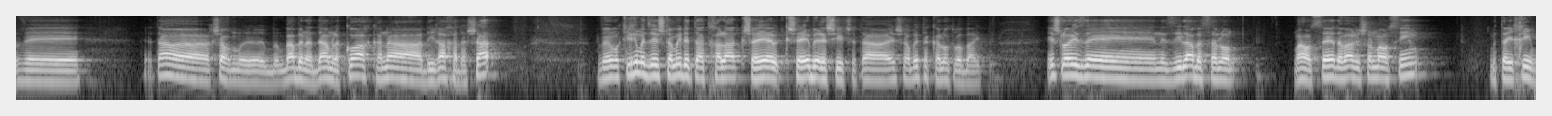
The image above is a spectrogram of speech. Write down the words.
ואתה עכשיו בא בן אדם, לקוח, קנה דירה חדשה, ומכירים את זה, יש תמיד את ההתחלה, קשיי, קשיי בראשית, שיש הרבה תקלות בבית. יש לו איזה נזילה בסלון. מה עושה? דבר ראשון, מה עושים? מטייחים.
